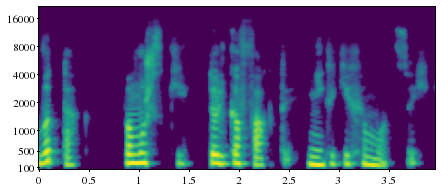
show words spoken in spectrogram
Вот так, по-мужски, только факты и никаких эмоций.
